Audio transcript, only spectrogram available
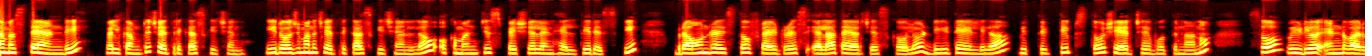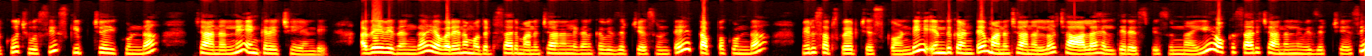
నమస్తే అండి. వెల్కమ్ టు చైత్రికాస్ కిచెన్ ఈ రోజు మన చైత్రికాస్ కిచెన్లో ఒక మంచి special and healthy recipe brown రైస్తో ఫ్రైడ్ రైస్ ఎలా తయారు చేసుకోవాలో డీటెయిల్డ్గా విత్ టిప్స్తో షేర్ చేయబోతున్నాను. సో వీడియో ఎండ్ వరకు చూసి స్కిప్ చేయకుండా ఛానల్ని ఎంకరేజ్ చేయండి. అదే విధంగా ఎవరైనా మొదటిసారి మన ఛానల్ని కనుక విజిట్ చేస్తుంటే తప్పకుండా మీరు సబ్స్క్రైబ్ చేసుకోండి. ఎందుకంటే మన ఛానల్లో చాలా హెల్తీ రెసిపీస్ ఉన్నాయి. ఒకసారి ఛానల్ని విజిట్ చేసి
